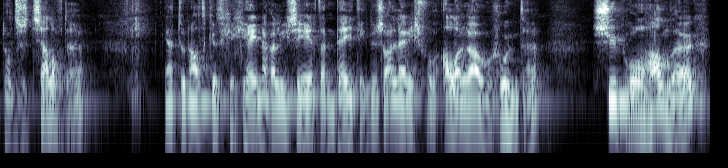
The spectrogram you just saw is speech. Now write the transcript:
dat is hetzelfde. Ja, toen had ik het gegeneraliseerd en deed ik dus allergisch voor alle rauwe groenten. Super onhandig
